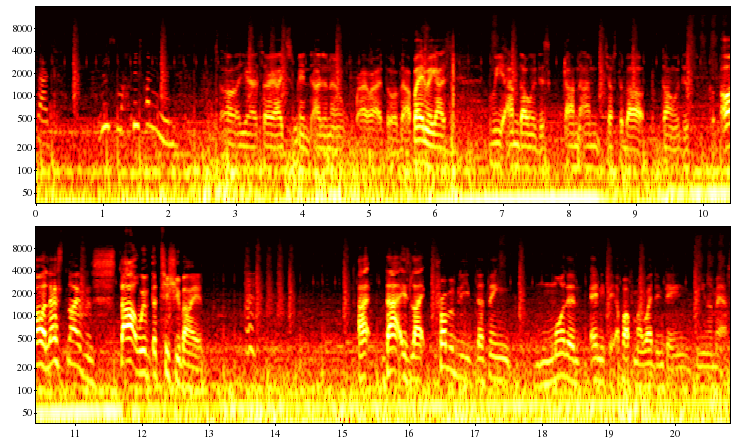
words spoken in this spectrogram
Sad. Who's my, who's honeymoon? Oh yeah, sorry. I just meant I don't know why, why I thought of that. But anyway, guys, we I'm done with this. I'm I'm just about done with this. Oh, let's not even start with the tissue buying. I, that is like probably the thing more than anything, apart from my wedding thing being a mess,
